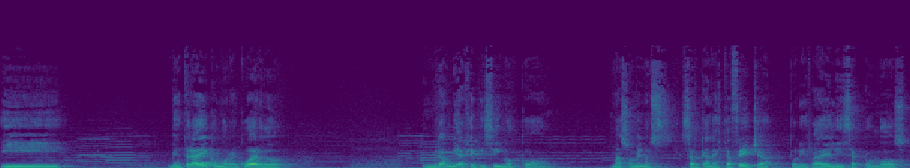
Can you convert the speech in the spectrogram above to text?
Y me trae como recuerdo un gran viaje que hicimos con más o menos cercana a esta fecha por Israel, Isaac con vos,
